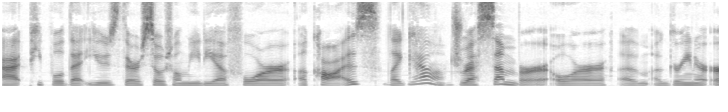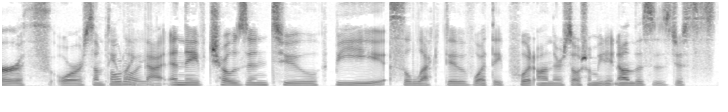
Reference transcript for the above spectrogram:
at people that use their social media for a cause, like Yeah. Dressember or um, a greener Earth or something Totally. like that, and they've chosen to be selective what they put on their social media. Now, this is just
